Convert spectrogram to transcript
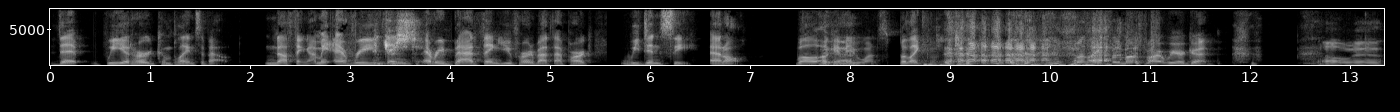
that we had heard complaints about. Nothing. I mean, everything, every bad thing you've heard about that park, we didn't see at all. Well, okay, Yeah. maybe once, but like, but like for the most part, we are good. Oh man.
